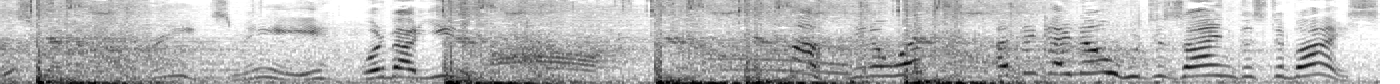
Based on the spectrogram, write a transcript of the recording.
This weapon intrigues me. What about you? Oh. Huh, you know what? I think I know who designed this device.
